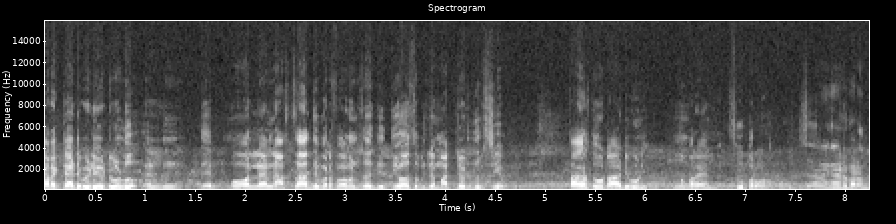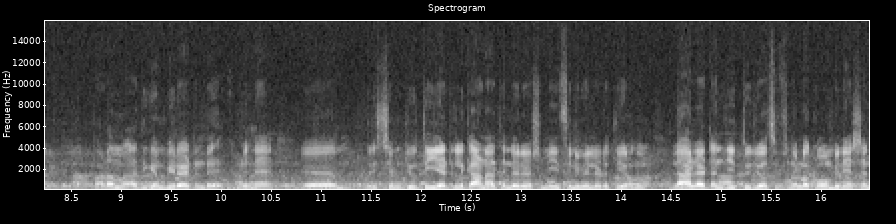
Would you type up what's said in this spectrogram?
കറക്റ്റായിട്ട് പിടികിട്ടുള്ളൂ മോഹൻലാലിന്റെ അസാധ്യ പെർഫോമൻസ് ജിത്തു ജോസഫിന്റെ മറ്റൊരു ദൃശ്യം. തകർത്തു കൂട്ടം അടിപൊളി. ഒന്നും പറയാനില്ല. സൂപ്പർ പടം സാർ എങ്ങനെയുണ്ട് പടം? പടം അതിഗംഭീരമായിട്ടുണ്ട് പിന്നെ ദൃശ്യം ടു തിയേറ്ററിൽ കാണാത്തതിന്റെ ഒരു വിഷമം ഈ സിനിമയിലൂടെ തീർന്നു. ലാലേട്ടൻ ജീത്തു ജോസഫ് എന്നുള്ള കോമ്പിനേഷൻ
